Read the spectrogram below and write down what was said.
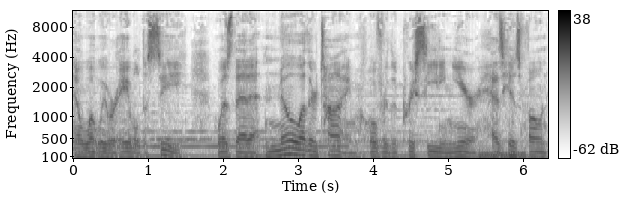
And what we were able to see was that at no other time over the preceding year has his phone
